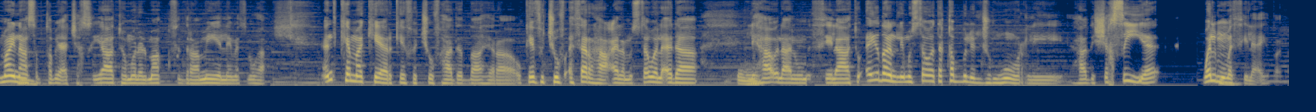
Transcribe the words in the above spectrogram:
ما يناسب طبيعة شخصياتهم ولا المواقف الدرامية اللي يمثلوها. أنت كماكير كيف تشوف هذه الظاهرة وكيف تشوف أثرها على مستوى الأداء لهؤلاء الممثلات وأيضا لمستوى تقبل الجمهور لهذه الشخصية والممثلة أيضا.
